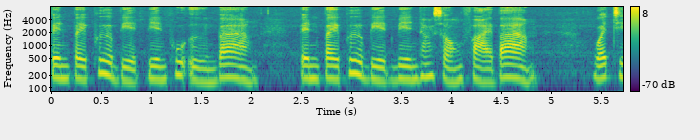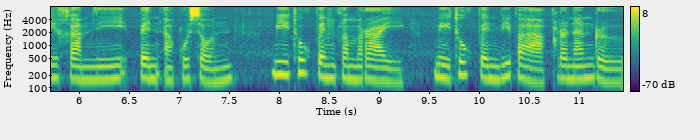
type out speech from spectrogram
เป็นไปเพื่อเบียดเบียนผู้อื่นบ้าง เป็นไปเพื่อเบียดเบียนทั้งสองฝ่ายบ้าง วจีกรรมนี้เป็นอกุศล มีทุกเป็นกำไร มีทุกเป็นวิบากกระนั้นหรือ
